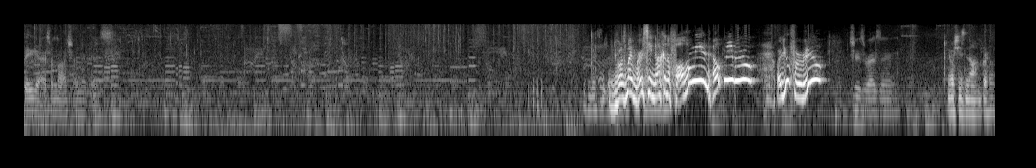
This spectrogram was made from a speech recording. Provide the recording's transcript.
Big ass. I'm not sure what it is. Was my mercy not gonna follow me and help me, bro? Are you for real? She's resin. No, she's not, bro.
